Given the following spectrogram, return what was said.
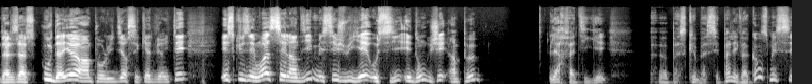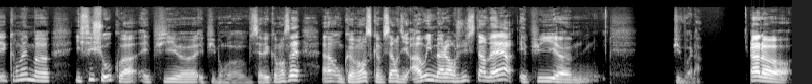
d'Alsace ou d'ailleurs hein, pour lui dire ces quatre vérités. Excusez-moi, c'est lundi, mais c'est juillet aussi et donc j'ai un peu l'air fatigué. euh, parce que bah, c'est pas les vacances, mais c'est quand même euh, il fait chaud quoi. Et puis euh, et puis bon, vous savez comment c'est. hein, on commence comme ça, on dit ah oui, mais alors juste un verre et puis puis voilà. Alors,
